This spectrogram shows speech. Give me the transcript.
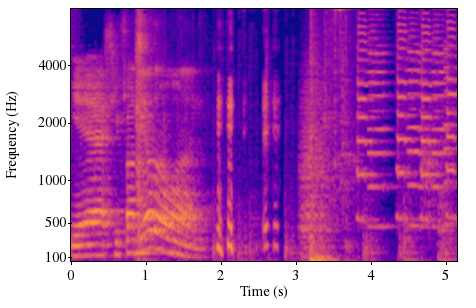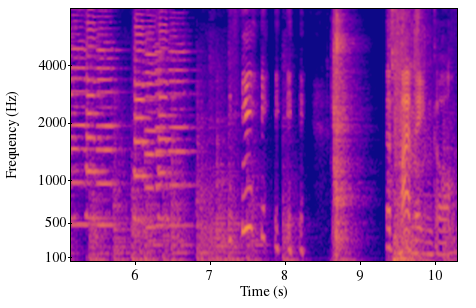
Yes, you found the other one. That's my mating call.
